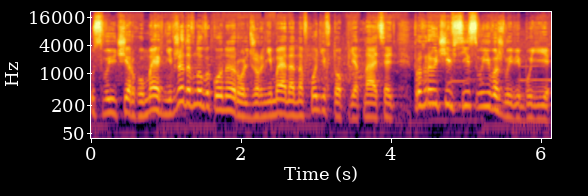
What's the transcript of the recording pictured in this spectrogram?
У свою чергу Мегні вже давно виконує роль Джорнімена на вході в топ-15, програючи всі свої важливі бої.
